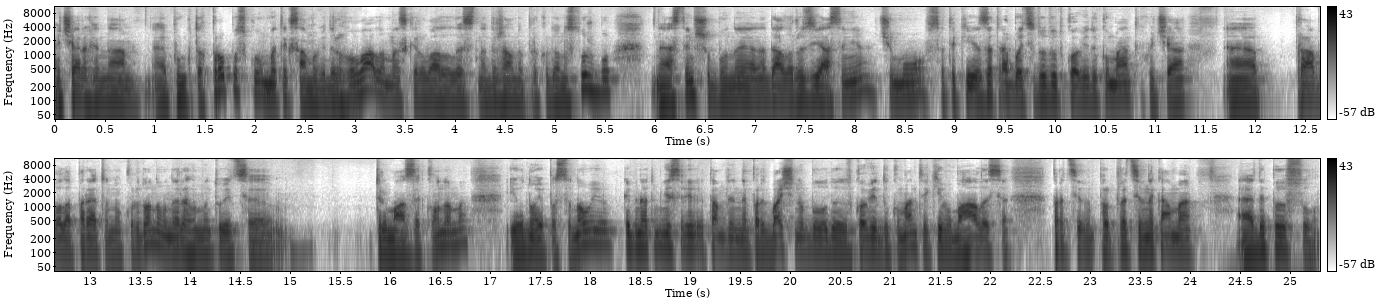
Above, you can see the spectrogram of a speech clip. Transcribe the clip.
е, черги на пунктах пропуску. Ми так само відреагували. Ми скерували лист на Державну прикордонну службу з тим, щоб вони надали роз'яснення, чому все-таки затребуються додаткові документи. Хоча правила перетину кордону вони регламентуються трьома законами і одною постановою Кабінету міністрів, там, де не передбачено було додаткові документи, які вимагалися праців- працівниками е, ДПСУ.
